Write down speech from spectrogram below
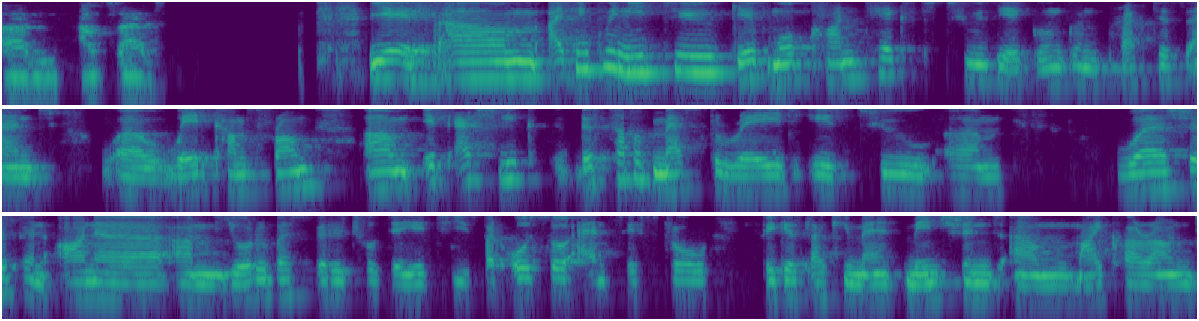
um, outside. Yes, um, I think we need to give more context to the Egungun practice and uh, where it comes from. Um, it's actually, this type of masquerade is to um, worship and honor um, Yoruba spiritual deities, but also ancestral figures, like you man- mentioned, um, Michael, around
